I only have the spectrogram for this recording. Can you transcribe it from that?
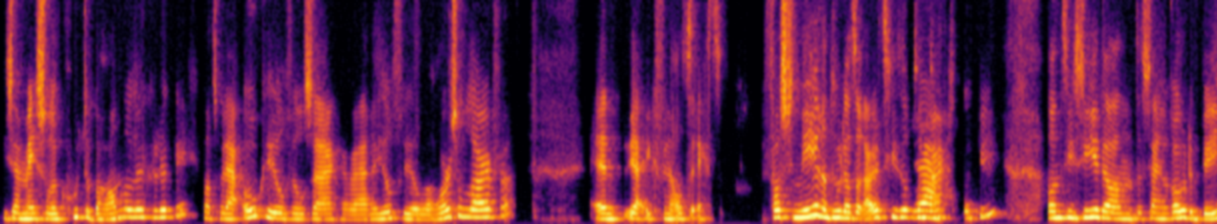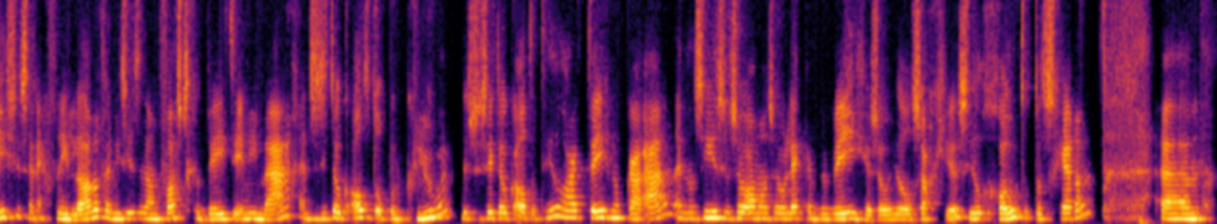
Die zijn meestal ook goed te behandelen, gelukkig. Wat we daar ook heel veel zagen, waren heel veel uh, horzellarven. En ja, ik vind het altijd echt fascinerend hoe dat eruit ziet op de ja. maagscopie. Want die zie je dan, dat zijn rode beestjes, zijn echt van die larven. En die zitten dan vastgebeten in die maag. En ze zitten ook altijd op een kluwen. Dus ze zitten ook altijd heel hard tegen elkaar aan. En dan zie je ze zo allemaal zo lekker bewegen, zo heel zachtjes, heel groot op dat scherm. Um,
